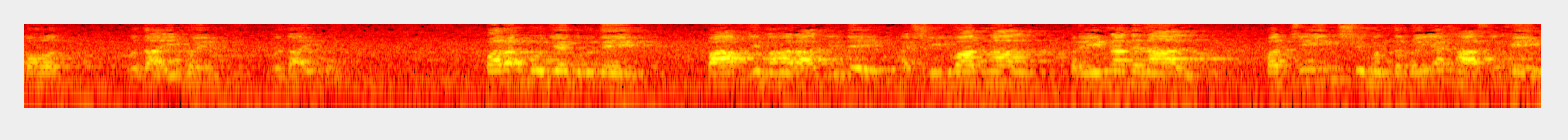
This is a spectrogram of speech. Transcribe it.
ਬਹੁਤ ਵਧਾਈ ਹੋਏ ਵਧਾਈ ਹੋਏ ਪਰਮ ਪੂਜੇ ਗੁਰੂਦੇਵ ਬਾਪ ਜੀ ਮਹਾਰਾਜ ਜੀ ਦੇ ਆਸ਼ੀਰਵਾਦ ਨਾਲ ਪ੍ਰੇਰਣਾ ਦੇ ਨਾਲ ਪ੍ਰਾਚੀਨ ਸ਼ਿਵ ਮੰਦਿਰ ਲੋਹੀਆਂ ਖਾਸ ਵਿਖੇ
